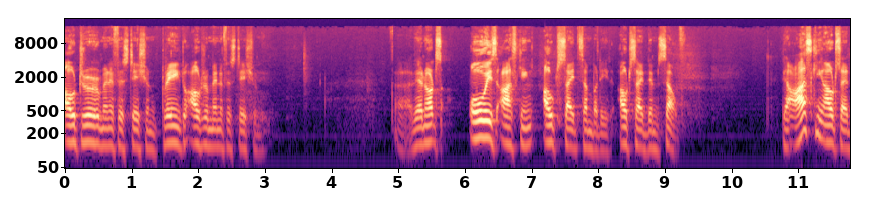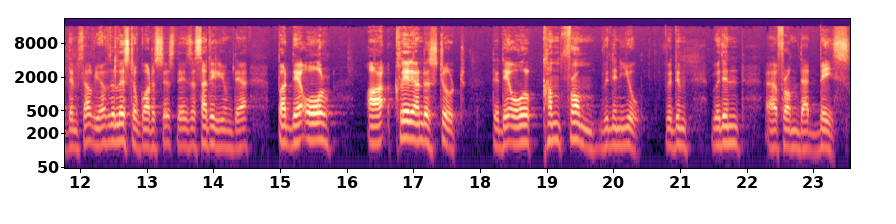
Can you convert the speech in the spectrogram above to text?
outer manifestation, praying to outer manifestation. Uh, they're not always asking outside somebody, outside themselves. They're asking outside themselves. You have the list of goddesses, there is a Satyayum there, but they all are clearly understood that they all come from within you, within, within uh, from that base.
